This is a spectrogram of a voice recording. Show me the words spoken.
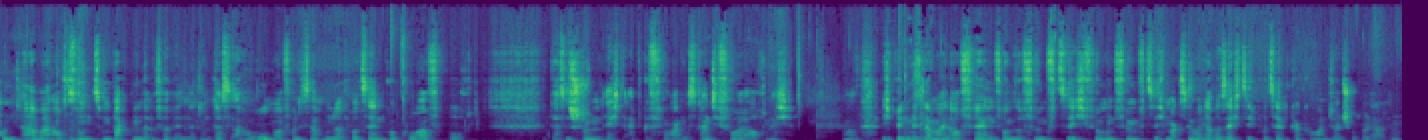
Und aber auch zum, zum Backen dann verwendet. Und das Aroma von dieser 100% Cocoa-Frucht, das ist schon echt abgefahren. Das kannte ich vorher auch nicht. Ich bin mittlerweile auch Fan von so 50, 55, maximal aber 60 Prozent Kakaoanteil-Schokolade.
